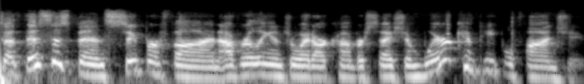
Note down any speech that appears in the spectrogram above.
so this has been super fun. I've really enjoyed our conversation. Where can people find you?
